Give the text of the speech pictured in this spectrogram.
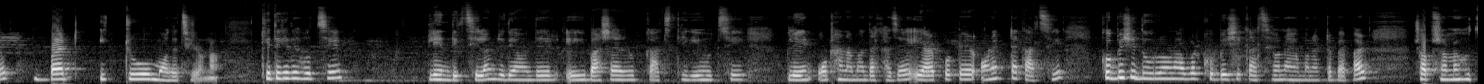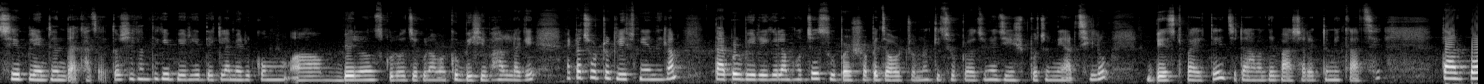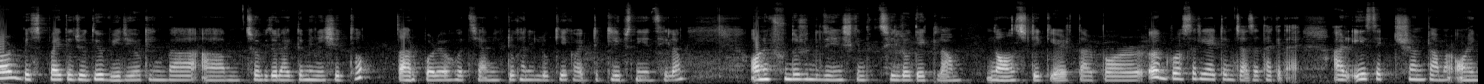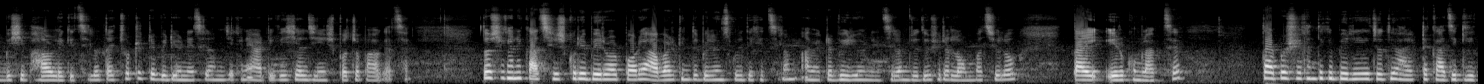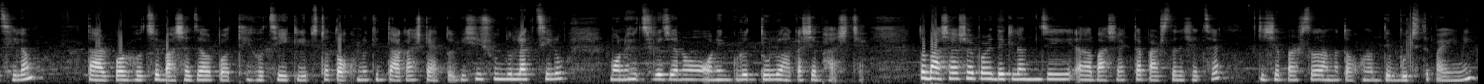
বাট একটুও মজা ছিল না। খেতে খেতে হচ্ছে প্লেন দেখছিলাম, যদি আমাদের এই বাসার কাছ থেকে হচ্ছে প্লেন ওঠানামা দেখা যায় এয়ারপোর্টের অনেকটা কাছে। খুব বেশি দূরও না, আবার খুব বেশি কাছেও না, এমন একটা ব্যাপার। সবসময় হচ্ছে প্লেন টেন দেখা যায়। তো সেখান থেকে বেরিয়ে দেখলাম এরকম বেলুনসগুলো যেগুলো আমার খুব বেশি ভালো লাগে। একটা ছোট্ট ক্লিপস নিয়ে নিলাম। তারপর বেরিয়ে গেলাম হচ্ছে সুপার শপে যাওয়ার জন্য। কিছু প্রয়োজনীয় জিনিসপত্র নেওয়ার ছিল বেস্ট বাইতে যেটা আমাদের বাসার একদমই কাছে। তারপর বেস্ট বাইতে যদিও ভিডিও কিংবা ছবি তোলা একদমই নিষিদ্ধ। তারপরেও হচ্ছে আমি একটুখানি লুকিয়ে কয়েকটা ক্লিপস নিয়েছিলাম। অনেক সুন্দর সুন্দর জিনিস কিন্তু ছিল, দেখলাম ননস্টিকের তারপর গ্রসারি আইটেম যা যা থাকে দেয় আর এই সেকশনটা আমার অনেক বেশি ভালো লেগেছিলো, তাই ছোট্ট একটা ভিডিও নিয়েছিলাম যেখানে আর্টিফিশিয়াল জিনিসপত্র পাওয়া গেছে। তো সেখানে কাজ শেষ করে বেরোয়ার পরে আবার কিন্তু বেলুন্সগুলো দেখেছিলাম। আমি একটা ভিডিও নিয়েছিলাম, যদিও সেটা লম্বা ছিল, তাই এরকম লাগছে। তারপর সেখান থেকে বেরিয়ে যদিও আরেকটা কাজে গিয়েছিলাম তারপর হচ্ছে বাসা যাওয়ার পথে হচ্ছে এই ক্লিপসটা তখনও কিন্তু আকাশটা এত বেশি সুন্দর লাগছিল, মনে হচ্ছিল যেন অনেকগুলো তুলো আকাশে ভাসছে। তো বাসা আসার পরে দেখলাম যে বাসায় একটা পার্সেল এসেছে। কিসের পার্সেল আমরা তখন অবধি বুঝতে পারিনি।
